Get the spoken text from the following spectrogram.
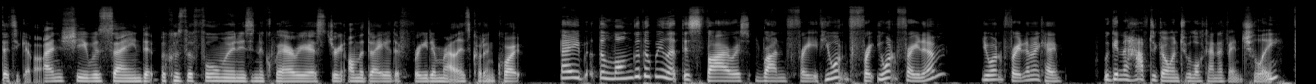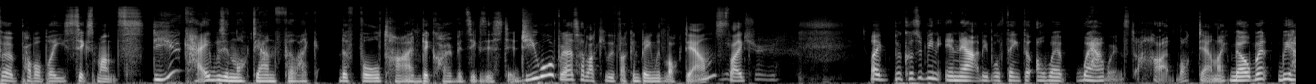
they're together. And she was saying that because the full moon is in Aquarius during on the day of the Freedom Rallies, quote unquote. Babe, the longer that we let this virus run free, if you want free, you want freedom, you want freedom. Okay, we're going to have to go into a lockdown eventually for probably six months. The UK was in lockdown for like the full time that COVID's existed. Do you all realize how lucky we've fucking been with lockdowns? Yeah, like, true. like because we've been in and out, people think that oh, we're wow, we're in a hard lockdown. Like Melbourne, we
